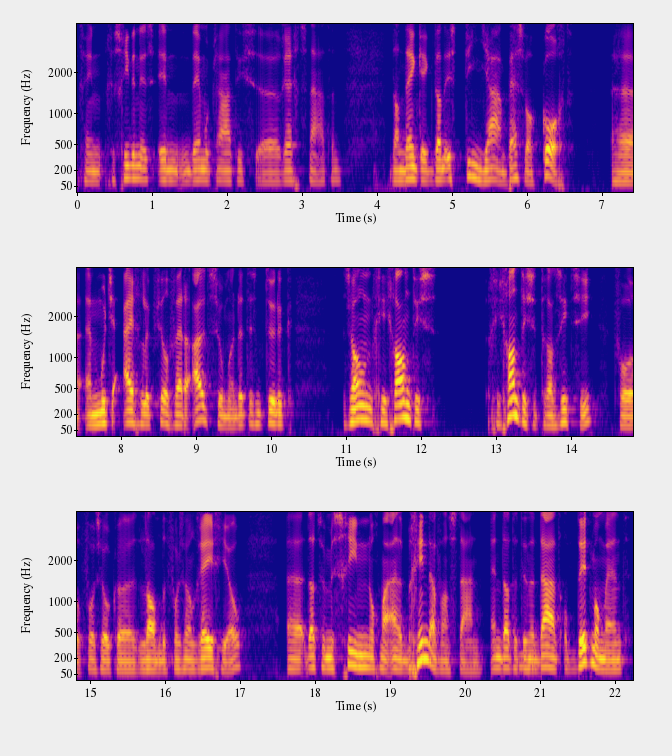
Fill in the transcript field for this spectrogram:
geen geschiedenis in democratisch eh rechtsstaten. Dan denk ik, dan is tien jaar best wel kort. Eh, en moet je eigenlijk veel verder uitzoomen. Dat is natuurlijk zo'n gigantisch, gigantische transitie voor, voor zulke landen, voor zo'n regio. Eh, dat we misschien nog maar aan het begin daarvan staan. En dat het inderdaad op dit moment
